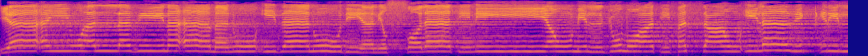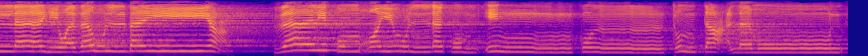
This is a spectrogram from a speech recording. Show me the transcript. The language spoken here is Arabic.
يا أيها الذين آمنوا إذا نودي للصلاة من يوم الجمعة فاسعوا إلى ذكر الله وذروا البيع. ذلكم خير لكم إن كنتم تعلمون.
